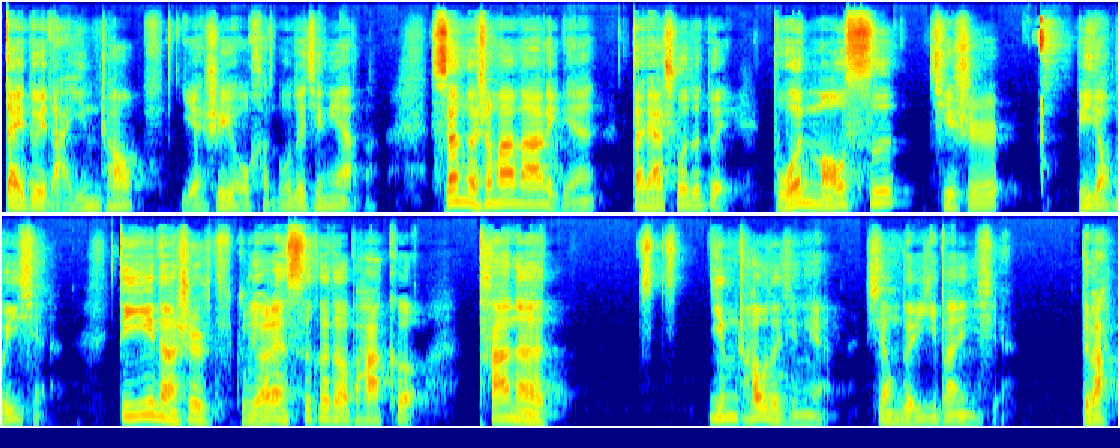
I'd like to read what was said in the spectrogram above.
带队打英超也是有很多的经验了。三个升班马里边，大家说的对，伯恩茅斯其实比较危险。第一呢是主教练斯科特帕克，他呢英超的经验相对一般一些，对吧？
